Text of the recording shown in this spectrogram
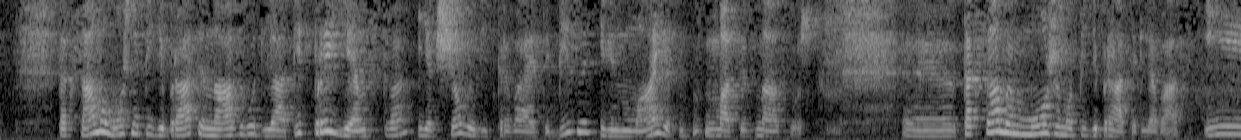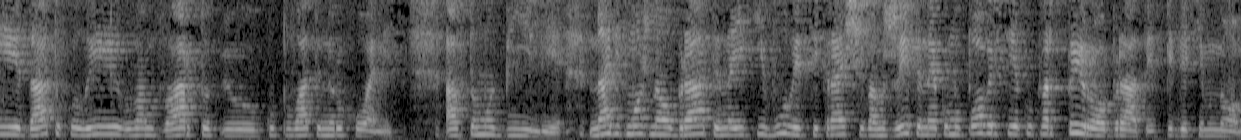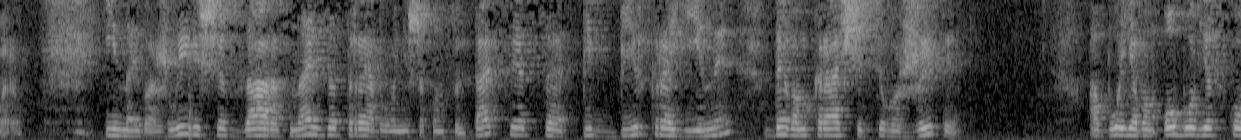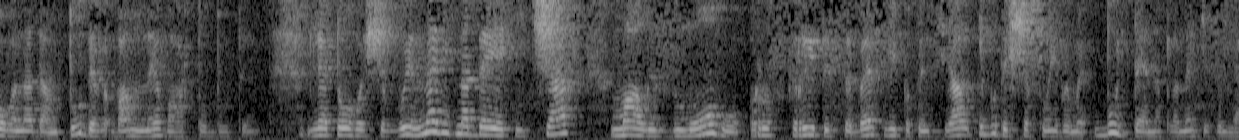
Так само можна підібрати назву для підприємства, якщо ви відкриваєте бізнес, і він має мати з назву ж. Е, Так само можемо підібрати для вас і дату, коли вам варто е, купувати нерухомість, автомобілі. Навіть можна обрати, на якій вулиці краще вам жити, на якому поверсі яку квартиру обрати, під яким номером. І найважливіше зараз, найзатребуваніша консультація це підбір країни, де вам краще всього жити або я вам обов'язково надам ту, де вам не варто бути. Для того, щоб ви навіть на деякий час мали змогу розкрити себе, свій потенціал і бути щасливими будь-де на планеті Земля.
